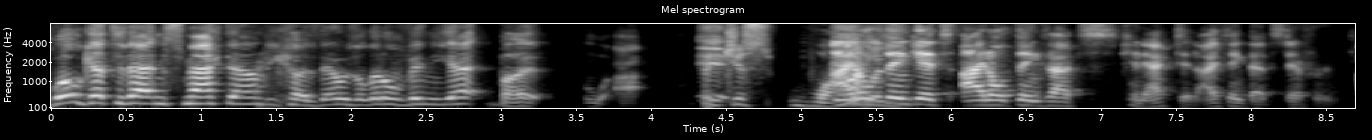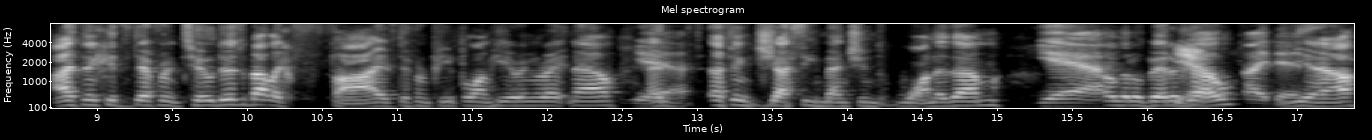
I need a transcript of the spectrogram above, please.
We'll get to that in SmackDown because there was a little vignette, but. Uh, But it- just why? I don't was- think it's. I don't think that's connected. I think that's different. I think it's different too. There's about like five different people I'm hearing right now. Yeah. And I think Jesse mentioned one of them Yeah, a little bit Yeah, ago. I did. Yeah.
